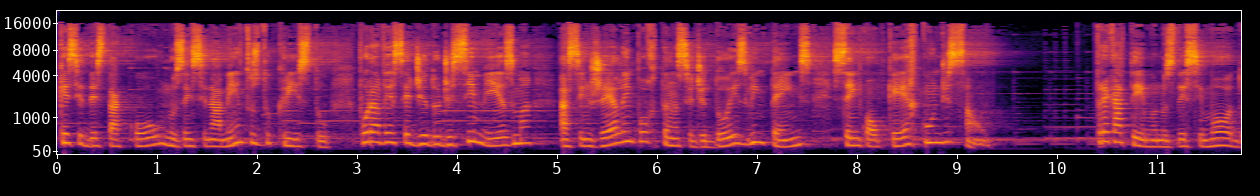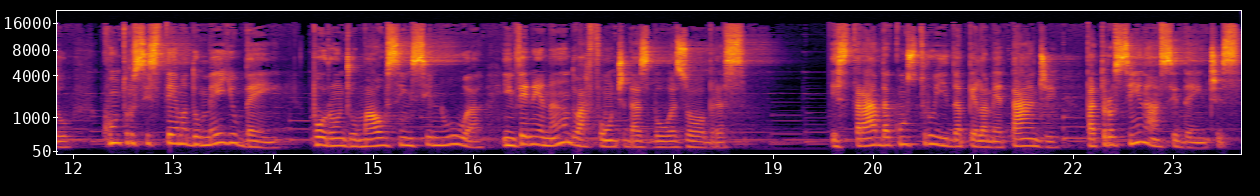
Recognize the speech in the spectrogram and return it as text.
que se destacou nos ensinamentos do Cristo por haver cedido de si mesma a singela importância de dois vinténs sem qualquer condição. Precatemo-nos desse modo contra o sistema do meio-bem, por onde o mal se insinua, envenenando a fonte das boas obras. Estrada construída pela metade patrocina acidentes.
